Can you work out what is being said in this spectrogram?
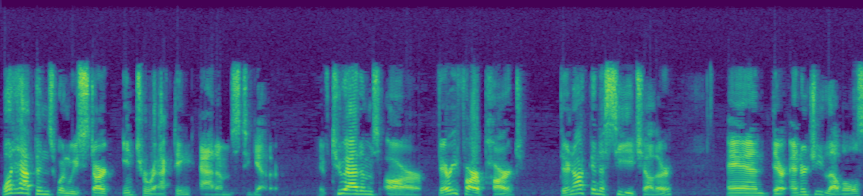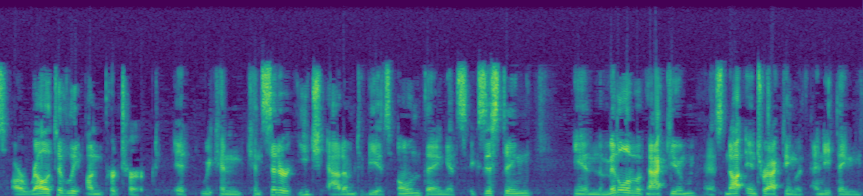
What happens when we start interacting atoms together? If two atoms are very far apart, they're not going to see each other, and their energy levels are relatively unperturbed. It, we can consider each atom to be its own thing. It's existing in the middle of a vacuum, and it's not interacting with anything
